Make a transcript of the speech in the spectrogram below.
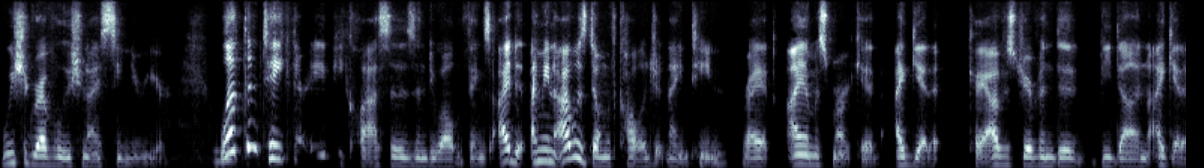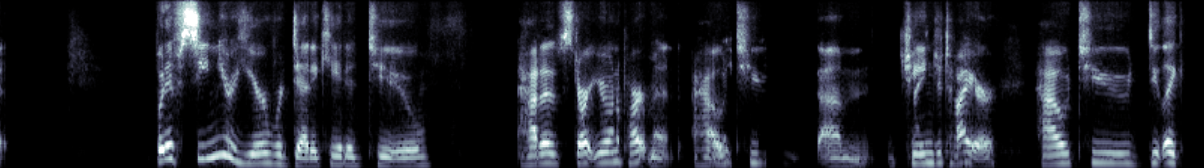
we should revolutionize senior year. Mm-hmm. Let them take their AP classes and do all the things. I did, I mean, I was done with college at 19, right? I am a smart kid. I get it. Okay. I was driven to be done. I get it. But if senior year were dedicated to how to start your own apartment, how to um, change a tire, how to do like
